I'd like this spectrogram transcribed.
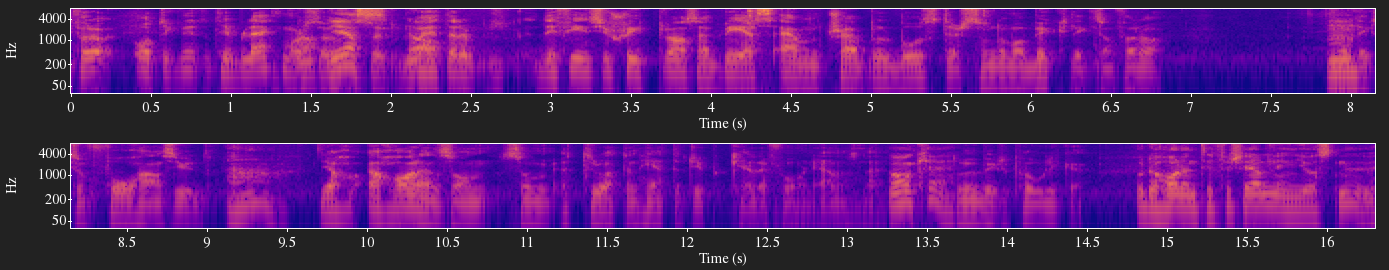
För att återknyta till Blackmore. Ja. Så, Yes. så, Ja. vad heter det? det finns ju skitbra så här BSM treble boosters som de har byggt liksom för att, för att liksom få hans ljud. ah, Jag, har- jag har en sån som jag tror att den heter typ California. Eller sån där. Okej. De är byggda på olika. Och du har den till försäljning just nu?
